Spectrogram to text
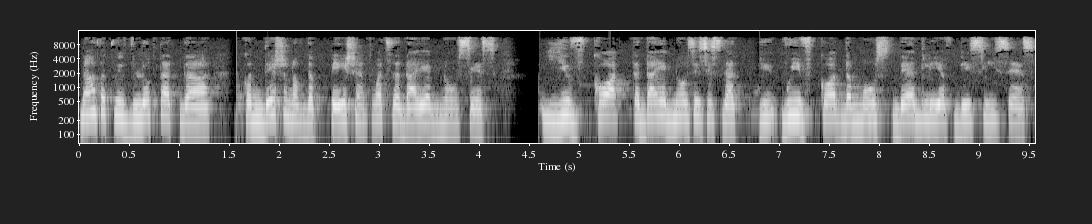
now that we've looked at the condition of the patient, what's the diagnosis? You've got the diagnosis is that you, we've got the most deadly of diseases,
